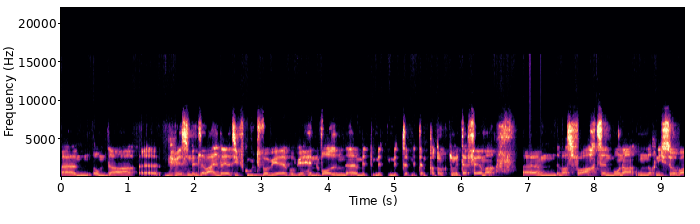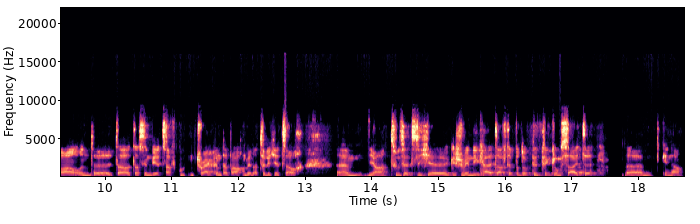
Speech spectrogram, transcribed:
Ähm, um da, äh, wir wissen mittlerweile relativ gut, wo wir, wo wir hinwollen äh, mit, mit, mit, mit dem Produkt und mit der Firma, ähm, was vor 18 Monaten noch nicht so war. Und äh, da, da sind wir jetzt auf gutem Track und da brauchen wir natürlich jetzt auch ähm, ja, zusätzliche Geschwindigkeit auf der Produktentwicklungsseite, ähm, genau.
